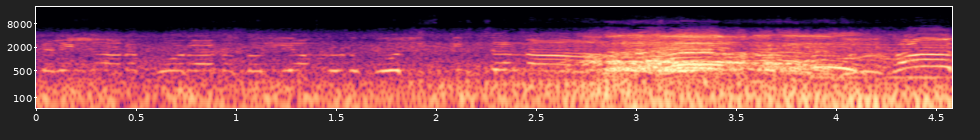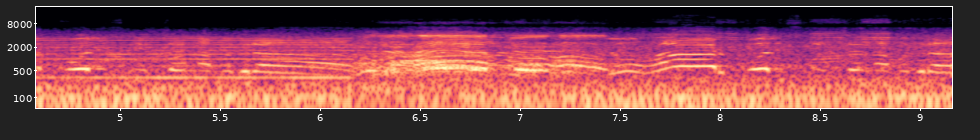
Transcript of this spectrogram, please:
తెలంగాణ పోరాట తొలి అమరుడు పోలీస్ కిచ్చన్న జోహార్ పోలీస్ కిచ్చన్న ముద్రా జోహార్ పోలీస్ కిచ్చన్న ముద్రా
